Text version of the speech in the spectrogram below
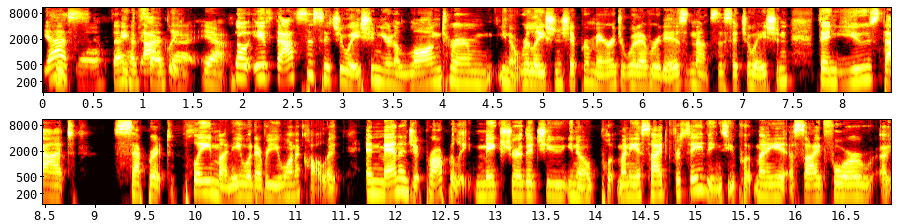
yes, that exactly. have said that. Yeah. So if that's the situation, you're in a long term, you know, relationship or marriage or whatever it is, and that's the situation, then use that separate play money whatever you want to call it and manage it properly. Make sure that you you know put money aside for savings. You put money aside for uh,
